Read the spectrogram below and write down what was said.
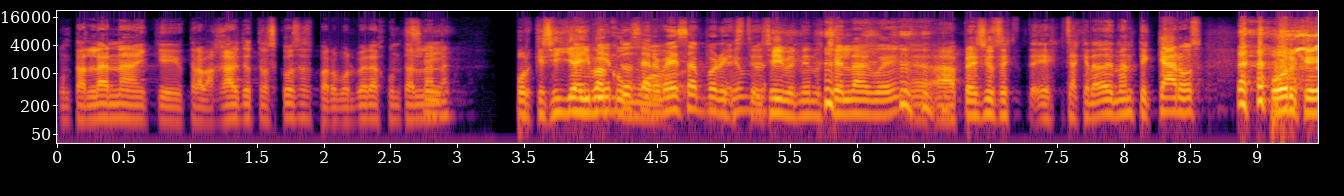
juntar lana, hay que trabajar de otras cosas para volver a juntar Sí. lana. Porque sí, ya iba Vendiendo como... cerveza, por este, ejemplo. sí, vendiendo chela, güey, a, a precios ex- exageradamente caros. Porque,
